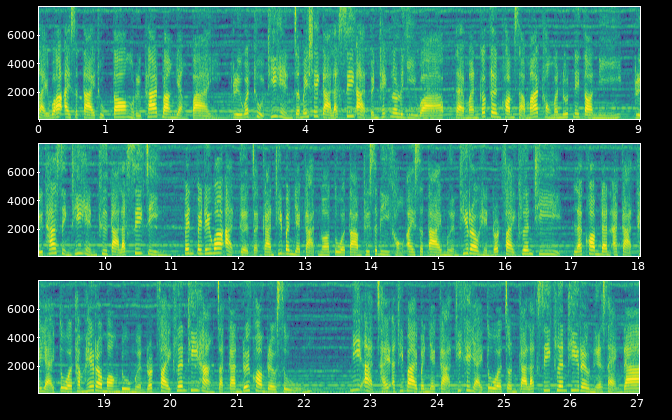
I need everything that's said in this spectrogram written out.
สัยว่าไอสไตน์ถูกต้องหรือพลาดบางอย่างไป หรือวัตถุที่เห็นจะไม่ใช่กาแล็กซี่อาจเป็นเทคโนโลยีวาร์ปแต่มันก็เกินความสามารถของมนุษย์ในตอนนี้ หรือถ้าสิ่งที่เห็นคือกาแล็กซี่จริง เป็นไปได้ว่าอาจเกิดจากการที่บรรยากาศงอตัวตามทฤษฎีของไอสไตน์เหมือนที่เราเห็นรถไฟเคลื่อนที่ และความดันอากาศขยายตัวทำให้เรามองดูเหมือนรถไฟเคลื่อนที่ห่างจากกันด้วยความเร็วสูง นี่อาจใช้อธิบายบรรยากาศที่ขยายตัวจนกาแล็กซี่เคลื่อนที่เร็วเหนือแสงได้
